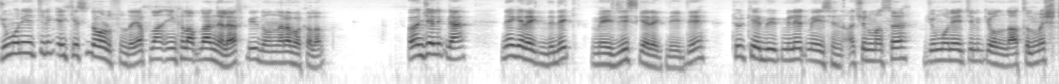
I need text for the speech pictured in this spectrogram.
Cumhuriyetçilik ilkesi doğrultusunda yapılan inkılaplar neler? Bir de onlara bakalım. Öncelikle ne gerekli dedik? Meclis gerekliydi. Türkiye Büyük Millet Meclisi'nin açılması Cumhuriyetçilik yolunda atılmış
